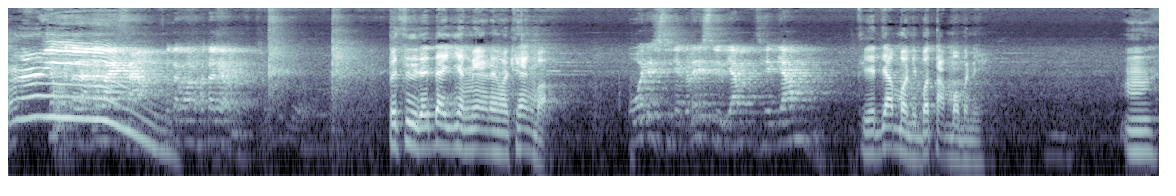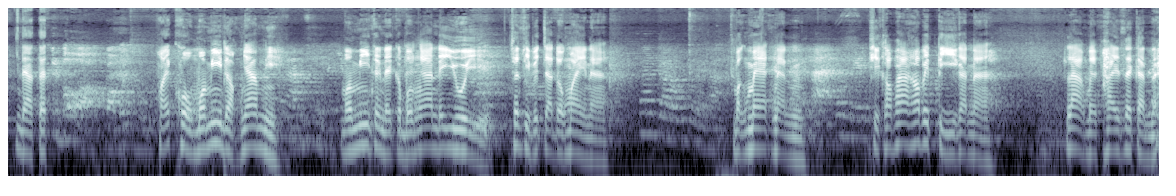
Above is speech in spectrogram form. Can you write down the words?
อ้ายอะไรค่ะพัตตาพัตตาเดียวไปซื้อได้ได้อิหยังแน่ในหอยแข้งบ่โอ้ยจะสิ่งก็เลยสืบย้ำเช็ดย้สิเฮ็ดย่ำบ่นี่บ่ต่ำบ่บัดนี้อืมแล้วแต่ำขึ้นบอกบอกว่าถูก หอยโข่งบ่มีดอกย่ามนี่บ่มีจังไดก็บ่งานได้ยุ่ยฉันสิไปจัดดอกไม้นะบักแมกนั่นที่เขาพาเขาไปตีกันน่ะลากไม้ไผ่ใส่กันนะ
